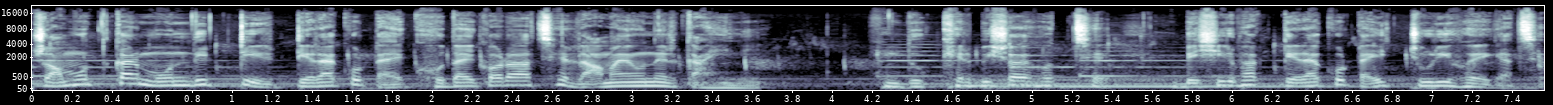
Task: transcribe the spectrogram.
চমৎকার মন্দিরটির টেরাকোটায় খোদাই করা আছে রামায়ণের কাহিনী। দুঃখের বিষয় হচ্ছে, বেশিরভাগ টেরাকোটাই চুরি হয়ে গেছে।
